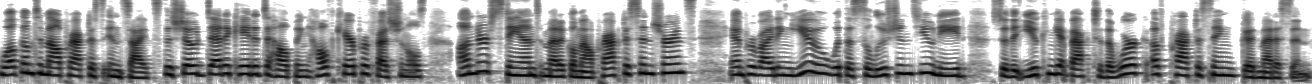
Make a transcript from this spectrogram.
Welcome to Malpractice Insights, the show dedicated to helping healthcare professionals understand medical malpractice insurance and providing you with the solutions you need so that you can get back to the work of practicing good medicine.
